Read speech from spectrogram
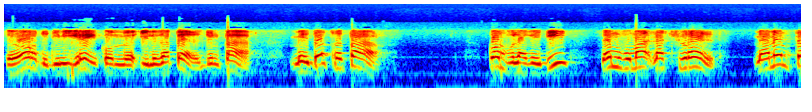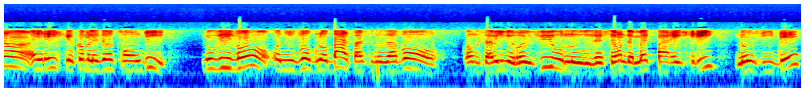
ce horde d'immigrés, comme euh, ils les appellent, d'une part. Mais d'autre part, comme vous l'avez dit, c'est un mouvement naturel. Mais en même temps, Eric, comme les autres ont dit, nous vivons au niveau global parce que nous avons, comme vous savez, une revue où nous essayons de mettre par écrit nos idées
